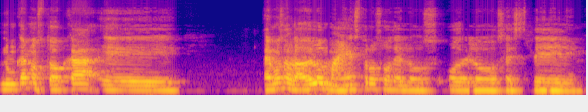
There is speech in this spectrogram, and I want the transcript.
nunca nos toca, eh, hemos hablado de los maestros o de los, o de los, este,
